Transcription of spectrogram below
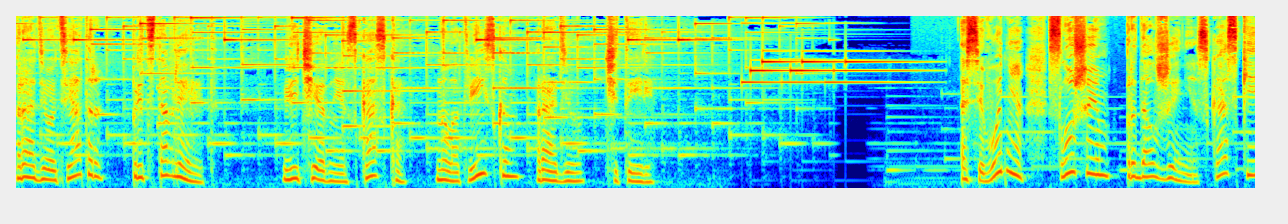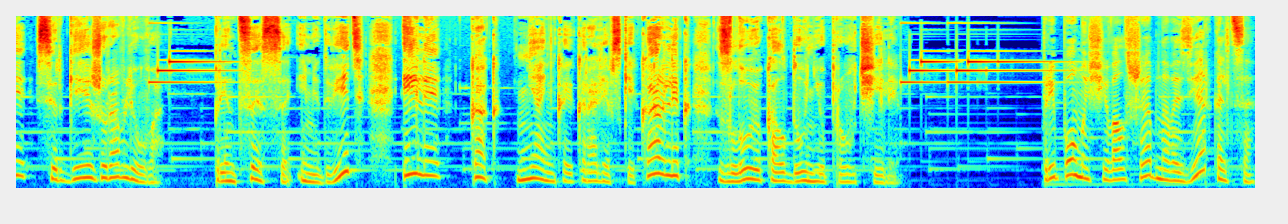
Радиотеатр представляет Вечерняя сказка на Латвийском радио 4 А сегодня слушаем продолжение сказки Сергея Журавлева «Принцесса и медведь» или «Как нянька и королевский карлик злую колдунью проучили». При помощи волшебного зеркальца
